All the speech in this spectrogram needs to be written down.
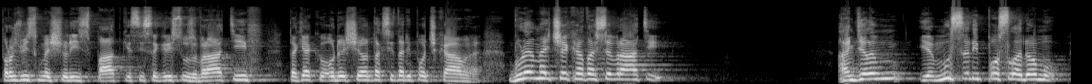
proč bychom šli zpátky, jestli se Kristus vrátí, tak jako odešel, tak si tady počkáme. Budeme čekat, až se vrátí. Andělem je museli poslat domů.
